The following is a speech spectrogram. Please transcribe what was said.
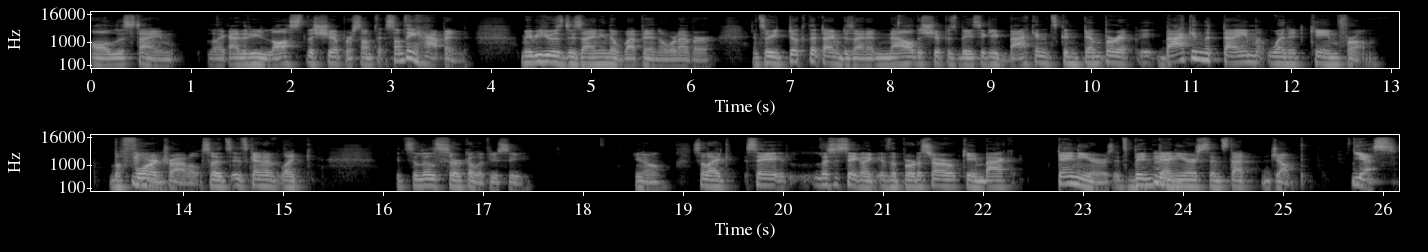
all this time. Like either he lost the ship or something. Something happened. Maybe he was designing the weapon or whatever. And so he took the time to design it. Now the ship is basically back in its contemporary, back in the time when it came from, before Mhm. it traveled. So it's it's kind of like, it's a little circle if you see, you know. So like, say, let's just take like if the protostar came back ten years, it's been ten Mhm. years since that jump. Yes.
